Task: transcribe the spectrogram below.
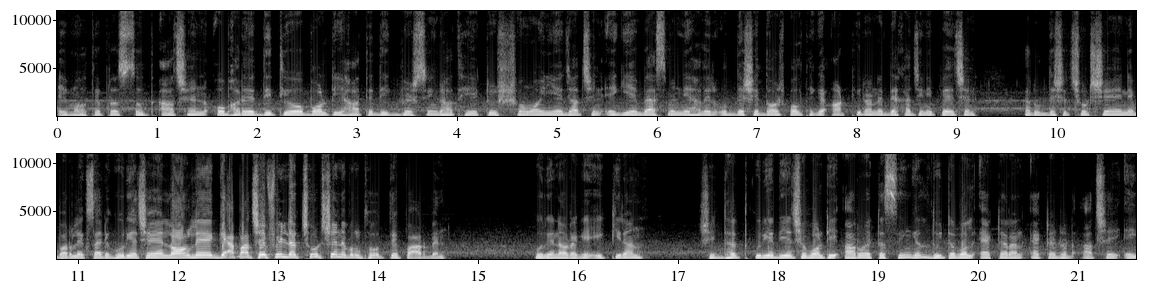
এই মুহূর্তে প্রস্তুত আছেন ওভারের দ্বিতীয় বলটি হাতে দিগ্বেশ সিং হাতে একটু সময় নিয়ে যাচ্ছেন, এগিয়ে ব্যাটসম্যান নিহালের উদ্দেশ্যে দশ বল থেকে আটটি রানের দেখা যিনি পেয়েছেন। তার উদ্দেশ্যে ছুটছেন, এবার লেগ সাইডে ঘুরিয়েছেন। লং লেগ গ্যাপ আছে ফিল্ডার ছুটছেন এবং ধরতে পারবেন। কুড়িয়ে নেওয়ার আগে একটি রান। সিদ্ধার্থ কুড়িয়ে দিয়েছে বলটি। আরও একটা সিঙ্গেল দুইটা বল, একটা রান একটা ডট আছে। এই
